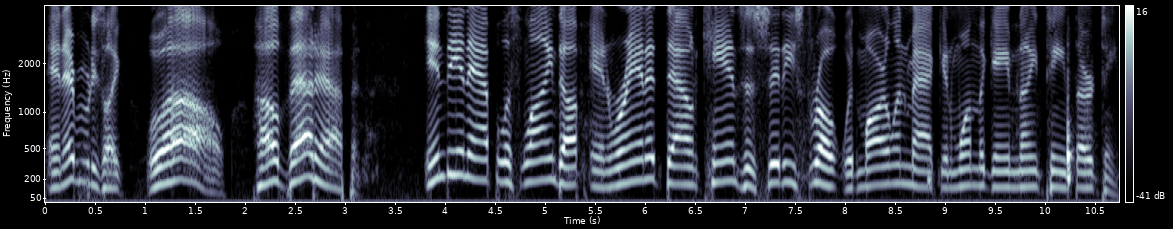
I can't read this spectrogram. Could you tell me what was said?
and everybody's like, "Wow, how'd that happen?" Indianapolis lined up and ran it down Kansas City's throat with Marlon Mack and won the game 19-13.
